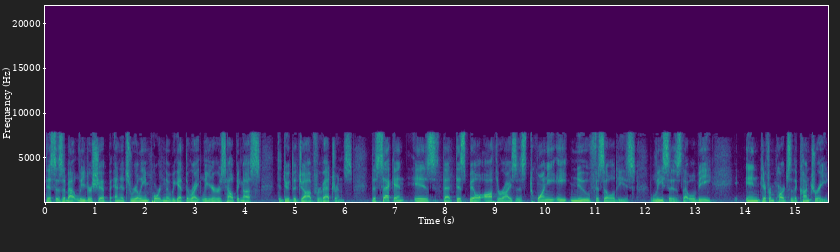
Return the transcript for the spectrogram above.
This is about leadership, and it's really important that we get the right leaders helping us to do the job for veterans. The second is that this bill authorizes 28 new facilities, leases that will be in different parts of the country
